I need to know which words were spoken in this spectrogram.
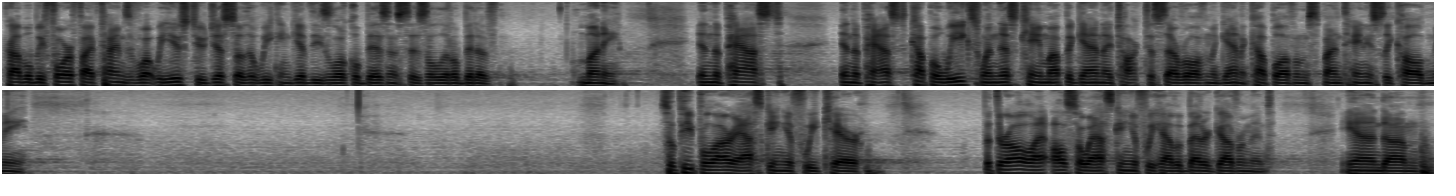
probably four or five times of what we used to, just so that we can give these local businesses a little bit of money. In the past in the past couple weeks when this came up again, I talked to several of them again. A couple of them spontaneously called me. So people are asking if we care, but they're all also asking if we have a better government. And um,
